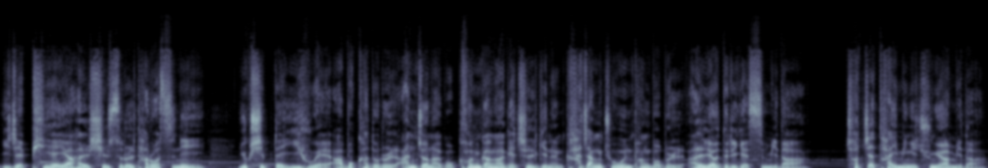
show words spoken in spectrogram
이제 피해야 할 실수를 다뤘으니 60대 이후에 아보카도를 안전하고 건강하게 즐기는 가장 좋은 방법을 알려드리겠습니다. 첫째 타이밍이 중요합니다.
